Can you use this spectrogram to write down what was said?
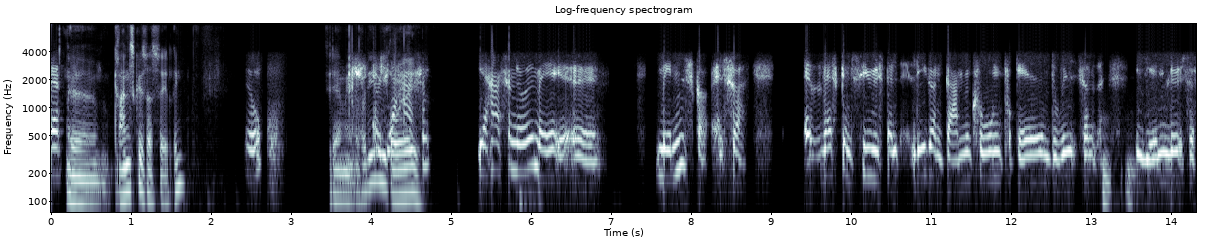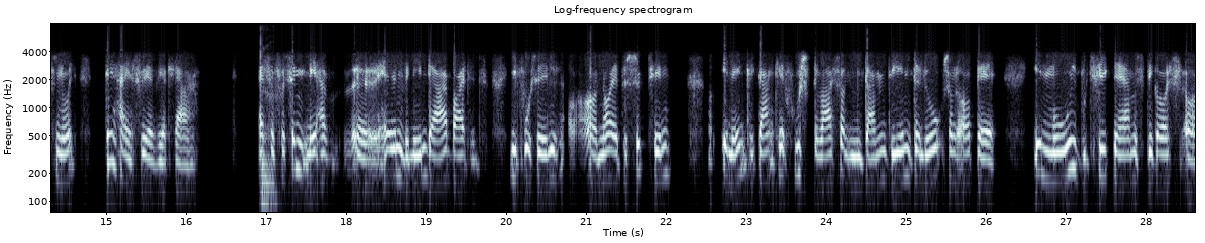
Ja. øh, grænske sig selv, ikke? Jo. Det der mener, fordi vi Altså, er jeg, har røde. så, jeg har så noget med øh, mennesker. Altså, øh, hvad skal man sige, hvis der ligger en gammel kone på gaden, du ved, sådan Mm, i hjemløs og sådan noget. Det har jeg svært ved at klare. Altså for eksempel, jeg har, øh, havde en veninde, der arbejdede i Bruxelles, og, og når jeg besøgte hende en enkelt gang, kan jeg huske, der var sådan en gammel dame, der lå sådan op af en modebutik nærmest, ikke også? Og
